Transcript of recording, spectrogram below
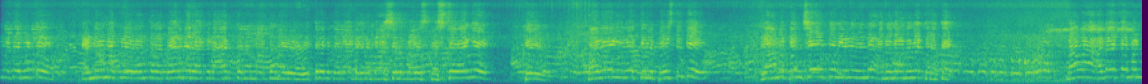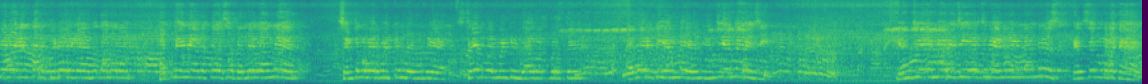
ಹೆಣ್ಣು ಮಕ್ಕಳು ಒಂಥರ ಬೇರೆ ಬೇರೆ ಆ ಕಡೆ ಆಗ್ತಾನೆ ಮಾತನಾಡಿ. ಉತ್ತರ ಕರ್ನಾಟಕದ ಭಾಷೆಯಲ್ಲಿ ಬಹಳ ಸ್ಪಷ್ಟವಾಗಿ ಹೇಳಿದರು. ಹಾಗಾಗಿ ಇವತ್ತಿನ ಪರಿಸ್ಥಿತಿ ಗ್ರಾಮ ಪಂಚಾಯತಿಯಲ್ಲಿ ಇರೋದ್ರಿಂದ ಅನುದಾನದ ಕೊರತೆ. ನಾವು ಆಡಳಿತ ಮಂಡಳಿ ಹೇಳ್ತಾರೆ ಕುಡಿಯೋರಿಗೆ ಅನುದಾನ ಹದಿನೈದು ಹಣಕಾಸು ಬರಲಿಲ್ಲ ಅಂದ್ರೆ ಸೆಂಟ್ರಲ್ ಗೌರ್ಮೆಂಟ್ ಇಂದ ನಮಗೆ ಸ್ಟೇಟ್ ಗೌರ್ಮೆಂಟ್ ಇಂದ ಯಾವ ಬರುತ್ತೆ? ಅದೇ ರೀತಿ M N G N R G M G N R G ಯೋಜನೆ ಹಣ ಇಲ್ಲ ಅಂದ್ರೆ ಕೆಲಸ ಮಾಡಕ್ಕಾಗಲ್ಲ.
